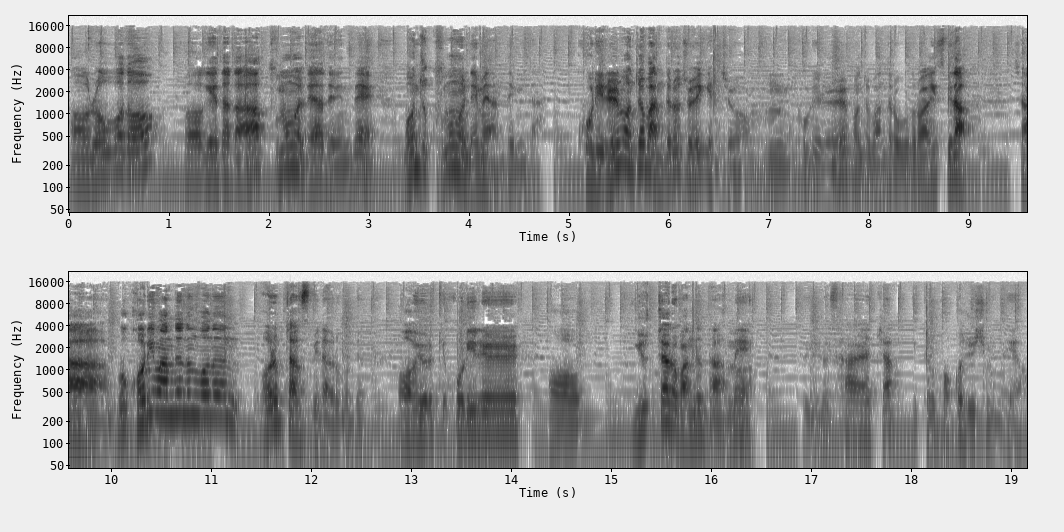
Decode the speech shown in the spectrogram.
어, 로버덕에다가 구멍을 내야 되는데 먼저 구멍을 내면 안 됩니다. 고리를 먼저 만들어 줘야겠죠. 음, 고리를 먼저 만들어 보도록 하겠습니다. 자 뭐 고리 만드는 거는 어렵지 않습니다 여러분들. 어 이렇게 고리를 어 U자로 만든 다음에 여기를 살짝 밑으로 꺾어 주시면 돼요.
